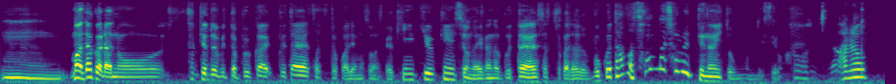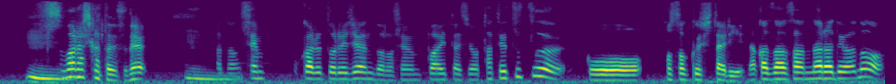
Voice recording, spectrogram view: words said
うん。まあだからあの、先ほど言った舞台舞台挨拶とかでもそうなんですけど、緊急検証の映画の舞台挨拶とかだと僕多分そんな喋ってないと思うんですよ。そうですね。あの、うん。素晴らしかったですね。うん。あの、先オカルトレジェンドの先輩たちを立てつつ、こう、補足したり、中澤さんならではの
